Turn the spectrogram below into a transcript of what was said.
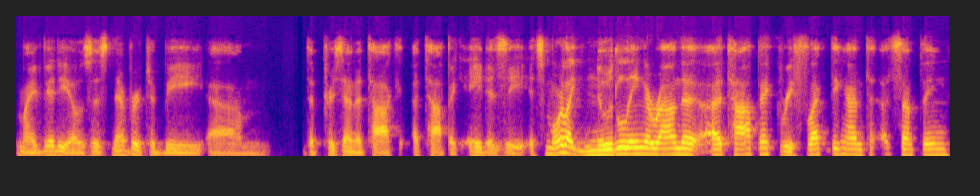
my videos is never to be um, to present a, talk, a topic a to z it's more like noodling around a, a topic reflecting on t- something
